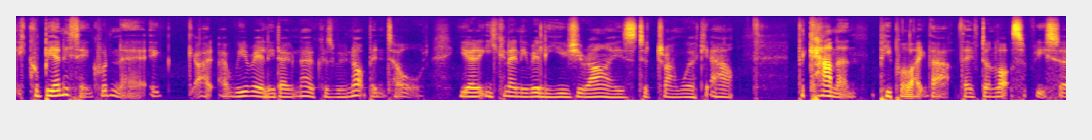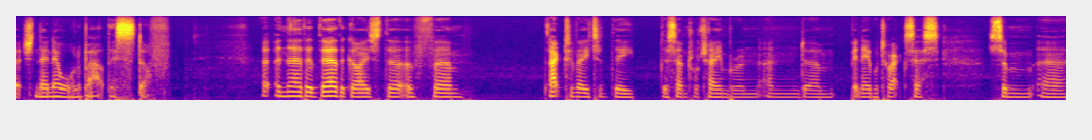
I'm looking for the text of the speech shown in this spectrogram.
it could be anything, couldn't it? it I, I, we really don't know because we've not been told. You, you can only really use your eyes to try and work it out. The Canonn, people like that, they've done lots of research and they know all about this stuff. And they're the, they're the guys that have um, activated the, the central chamber and, and um, been able to access some uh,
